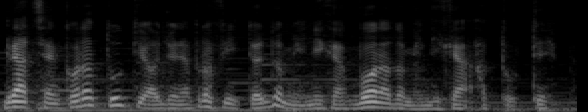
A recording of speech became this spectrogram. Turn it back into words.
Grazie ancora a tutti, oggi ne approfitto, è domenica, buona domenica a tutti.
